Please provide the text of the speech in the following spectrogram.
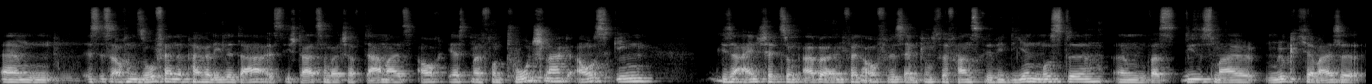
Ähm, es ist auch insofern eine Parallele da, als die Staatsanwaltschaft damals auch erstmal von Totschlag ausging, diese Einschätzung aber im Verlauf des Ermittlungsverfahrens revidieren musste, ähm, was dieses Mal möglicherweise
